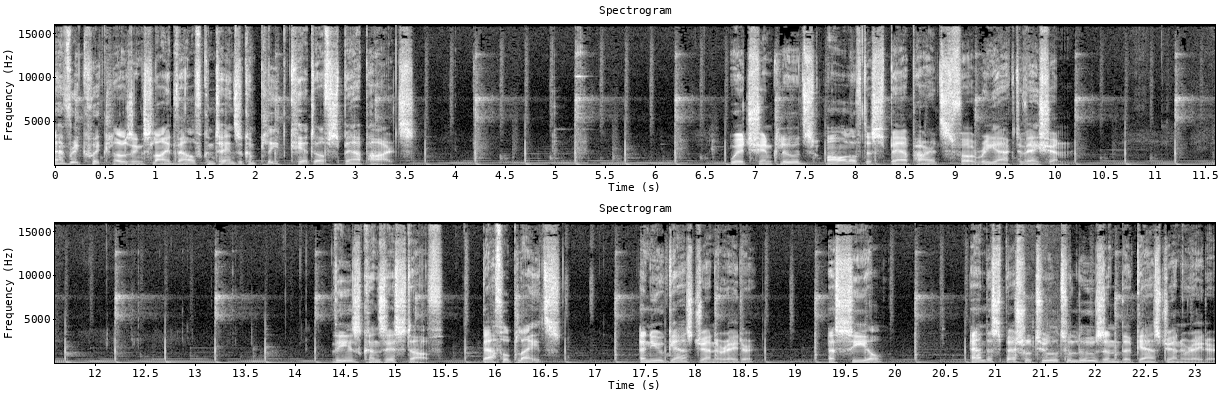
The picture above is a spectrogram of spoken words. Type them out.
Every quick closing slide valve contains a complete kit of spare parts, which includes all of the spare parts for reactivation. These consist of baffle plates, a new gas generator, a seal, and a special tool to loosen the gas generator.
